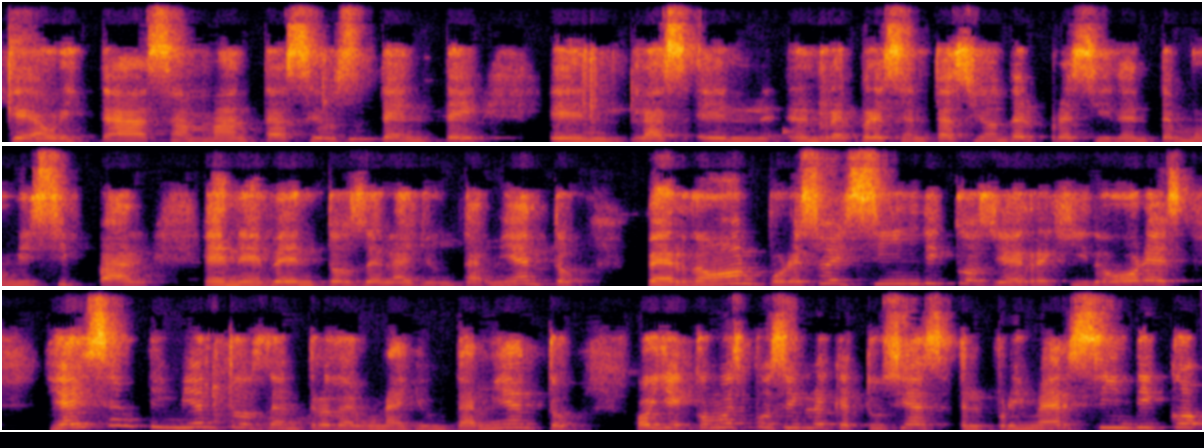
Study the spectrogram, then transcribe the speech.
que ahorita Samantha se ostente en, las, en, en, representación del presidente municipal en eventos del ayuntamiento. Perdón, por eso hay síndicos y hay regidores y hay sentimientos dentro de un ayuntamiento. Oye, ¿cómo es posible que tú seas el primer síndico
